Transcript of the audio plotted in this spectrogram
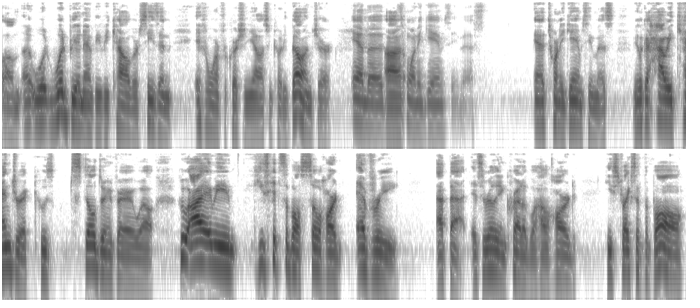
um, it would would be an MVP caliber season if it weren't for Christian Yelich and Cody Bellinger And the Uh, 20 games he missed. and 20 games he missed. You look at Howie Kendrick, who's still doing very well. Who I, I mean, he hits the ball so hard every at bat. It's really incredible how hard he strikes at the ball.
